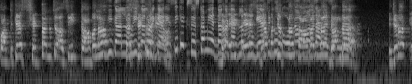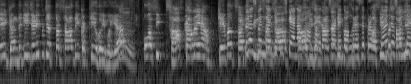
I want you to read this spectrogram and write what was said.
ਪੱਟ ਕੇ ਸਿੱਟਣ 'ਚ ਅਸੀਂ ਕਾਬਲ ਆ ਉਹੀ ਗੱਲ ਤੇ ਉਹੀ ਗੱਲ ਮੈਂ ਕਹਿ। ਰਹੀ ਸੀ ਕਿ ਇੱਕ ਸਿਸਟਮ ਹੀ ਇਦਾਂ ਦਾ ਡਿਵੈਲਪ ਹੋ ਗਿਆ ਜਿਹਨੂੰ 75 ਤੋੜਨਾ ਬਹੁਤ ਜ਼ਿਆਦਾ ਜ਼ਰੂਰੀ ਹੈ। ਜਿਹੜਾ ਇਹ ਗੰਦਗੀ ਜਿਹੜੀ 75 ਸਾਲ ਦੀ ਇਕੱਠੀ ਹੋਈ ਹੋਈ ਹੈ ਉਹ ਅਸੀਂ ਸਾਫ਼ ਕਰ ਰਹੇ ਹਾਂ। ਕੇਵਲ ਸਾਡੇ ਜਸਵਿੰਦਰ ਜੀ ਕੁਝ ਕਹਿਣਾ ਚਾਹੁੰਦੇ ਇੱਥੇ ਸਾਡੇ ਕਾਂਗਰਸ ਦੇ ਪ੍ਰਵਕਤਾ ਜਸਵਿੰਦਰ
